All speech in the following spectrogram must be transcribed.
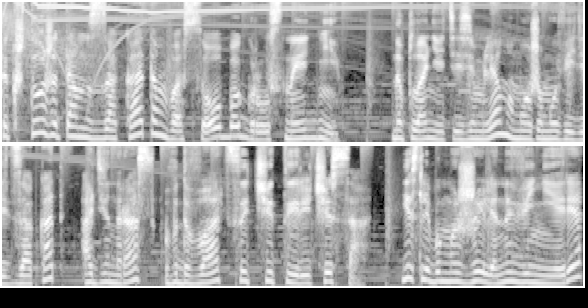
Так что же там с закатом в особо грустные дни? На планете Земля мы можем увидеть закат один раз в 24 часа. Если бы мы жили на Венере,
